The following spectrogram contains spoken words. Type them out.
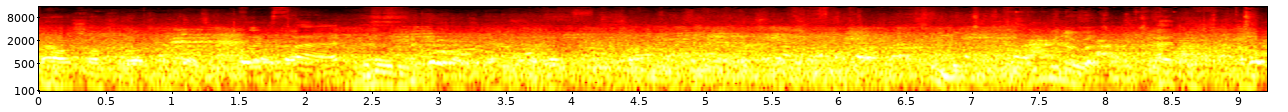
Now I socialise with dogs. Looks bad. More than 2002.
